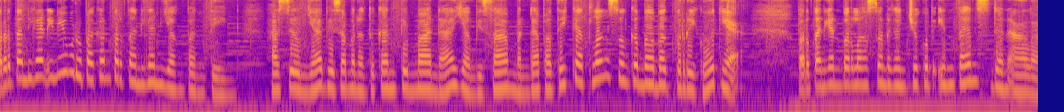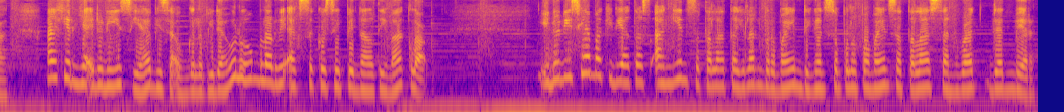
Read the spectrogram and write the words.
Pertandingan ini merupakan pertandingan yang penting. Hasilnya bisa menentukan tim mana yang bisa mendapat tiket langsung ke babak berikutnya. Pertandingan berlangsung dengan cukup intens dan alot. Akhirnya Indonesia bisa unggul lebih dahulu melalui eksekusi penalti maklok. Indonesia makin di atas angin setelah Thailand bermain dengan 10 pemain setelah Sanrad dan Mir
